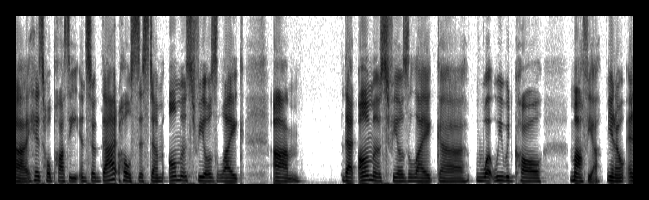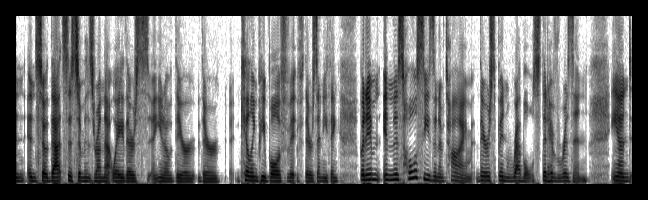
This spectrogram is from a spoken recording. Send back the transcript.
uh, his whole posse. And so that whole system almost feels like. Um, that almost feels like uh, what we would call mafia you know and and so that system has run that way there's you know they're they're killing people if if there's anything but in in this whole season of time there's been rebels that have risen and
